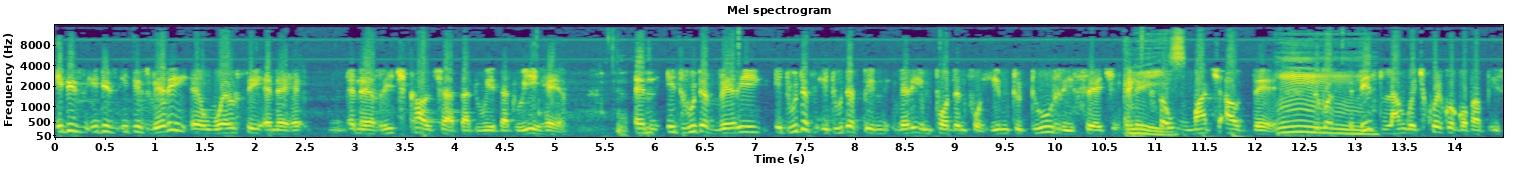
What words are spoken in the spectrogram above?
it is it is it is very uh, wealthy and a and a rich culture that we that we have. And it would have very it would have it would have been very important for him to do research. So much out there. Because this language Khoekhoe Gopap is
